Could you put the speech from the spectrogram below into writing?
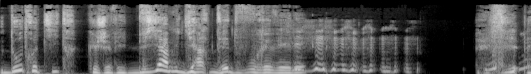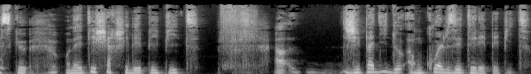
d'autres titres que je vais bien me garder de vous révéler parce que on a été chercher des pépites. Alors, j'ai pas dit de en quoi elles étaient les pépites.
